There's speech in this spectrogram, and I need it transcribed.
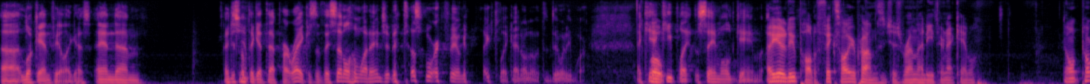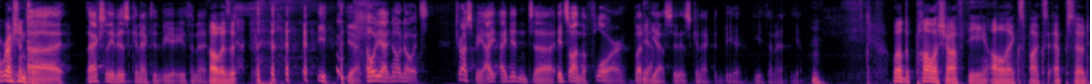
Uh, look and feel, I guess. And um, I just hope they get that part right because if they settle on one engine, it doesn't work for me. I'm gonna like, like I don't know what to do anymore. I can't Well- keep playing the same old game. All you gotta do, Paul, to fix all your problems is just run that Ethernet cable. Don't don't rush into it. Uh, actually, it is connected via Ethernet. Oh, is it? yeah. Oh yeah. No, no. It's trust me. I, I didn't. Uh, it's on the floor, but Yeah. yes, it is connected via Ethernet. Yeah. Well, to polish off the all Xbox episode,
